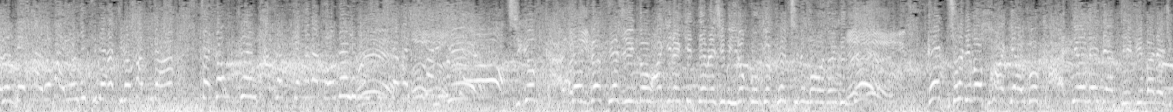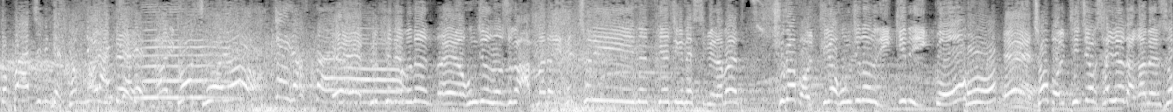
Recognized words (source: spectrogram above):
그런데 바로 바이오드 부대가 들어갑니다. 자, sunken 다섯 개 하나 더 날리고 네. 있습니다만 시간이 이게 있어요. 지금 Guardian 패주인 걸 확인했기 때문에 지금 이런 공격 펼치는 거거든요. 근데 Guardian에 대비만 해주고 빠지는 게 병력이 아, 안 아니, 더 좋아요. 깨졌어요. 예, 그렇게 되면은 예, 홍진호 선수가 앞마당에 Hatchery는 깨지긴 했습니다만 추가 멀티가 홍진호는 있기는 있고 네. 예, 저 멀티 지역 살려나가면서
